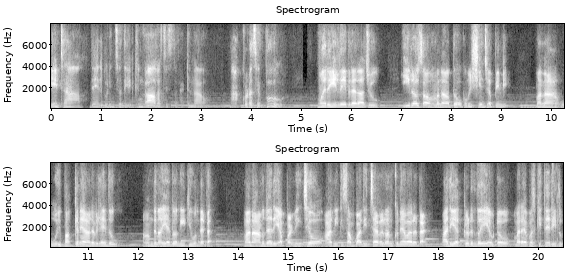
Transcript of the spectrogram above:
ఏంటా దేని గురించో దీర్ఘంగా ఆలోచిస్తున్నట్టున్నావు? నాకు కూడా చెప్పు. మరి లేదురా రాజు. ఈ రోజు అమ్మ నాతో ఒక విషయం చెప్పింది. మన ఊరి పక్కనే అడవి లేదు అందున ఏదో నిధి ఉందట. మా నాన్నగారు ఎప్పటి నుంచో ఆ నిధి సంపాదించాలని అనుకునేవారట. అది ఎక్కడుందో ఏమిటో మరి ఎవరికి తెలీదు.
